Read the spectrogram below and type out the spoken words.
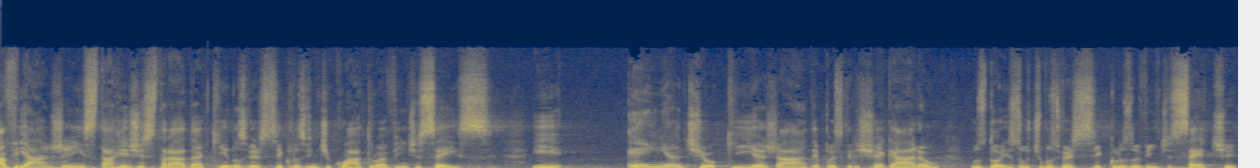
A viagem está registrada aqui nos versículos 24 a 26 e em Antioquia já, depois que eles chegaram, os dois últimos versículos, o 27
